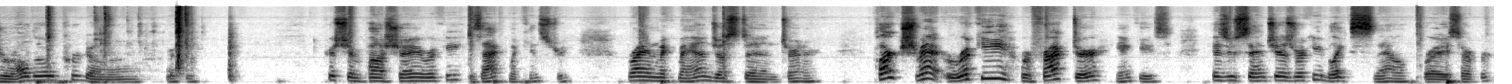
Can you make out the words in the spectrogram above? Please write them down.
Geraldo Perdomo, rookie. Cristian Pache, rookie. Zach McKinstry. Ryan McMahon, Justin Turner. Clarke Schmidt, rookie. Refractor, Yankees. Jesus Sanchez, rookie. Blake Snell, Bryce Harper.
